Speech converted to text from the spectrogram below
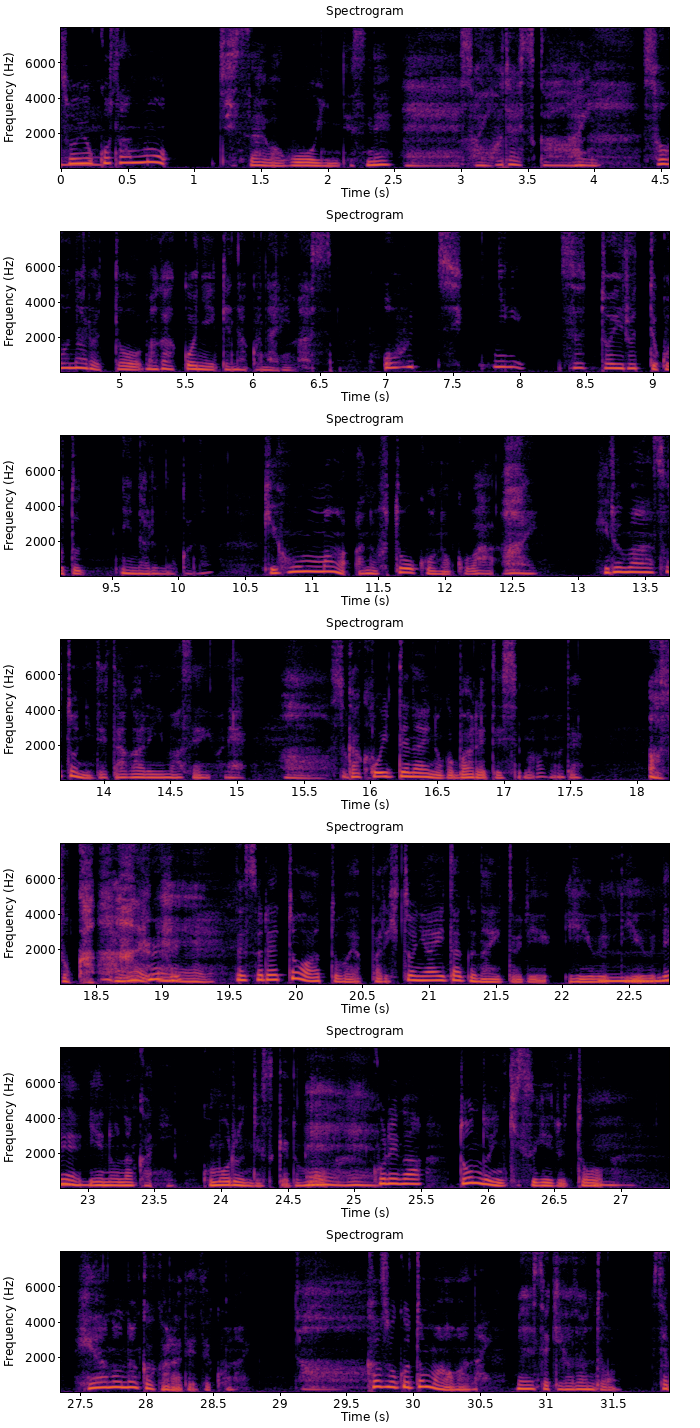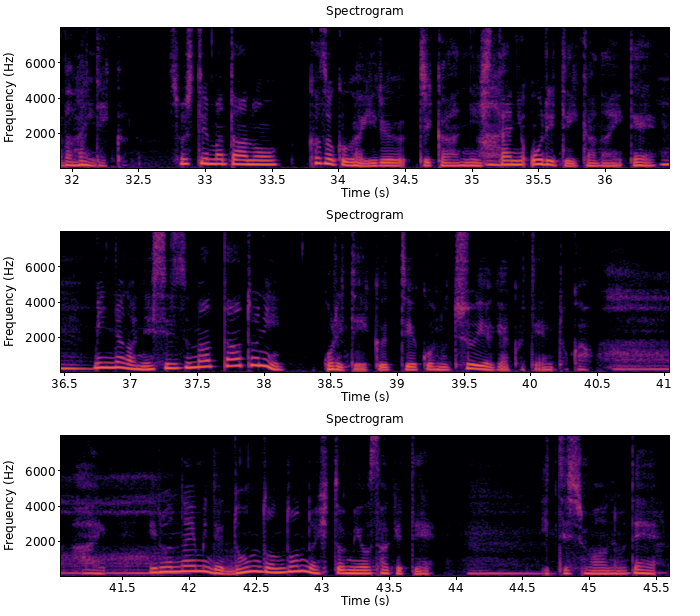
そういうお子さんも実際は多いんですね。そうですか、はい、そうなると、まあ、学校に行けなくなります。お家にずっといるってことになるのかな？基本まああの不登校の子は、はい、昼間外に出たがりませんよね。学校行ってないのがバレてしまうので。あそっか、はい、でそれとあとはやっぱり人に会いたくないという理由で家の中にこもるんですけども、これがどんどん行き過ぎると、部屋の中から出てこない。家族とも会わない。面積がどんどん狭まっていく、はい、そしてまたあの家族がいる時間に下に降りていかないで、はいうん、みんなが寝静まった後に降りていくっていうこの昼夜逆転とか、はい、いろんな意味でどんどんどんどん瞳を下げていってしまうので、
